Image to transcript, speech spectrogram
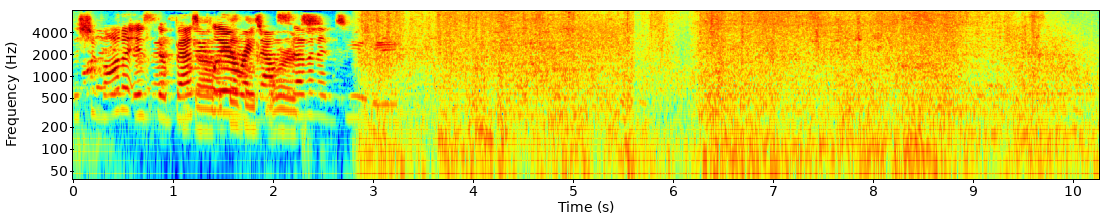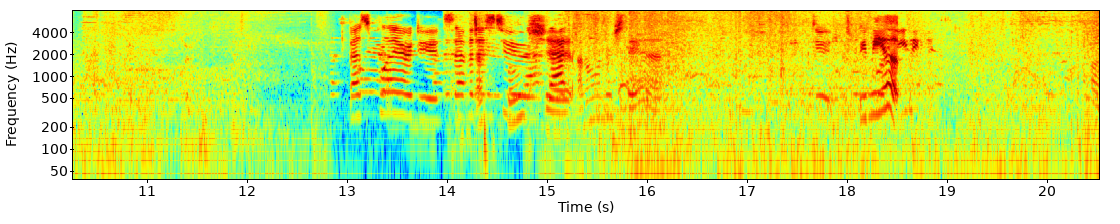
The Shyvana is their best God, player right now, words. seven and two, dude. Best player, dude, seven That's and two. bullshit. I don't understand. dude. Beat me up. Oh,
